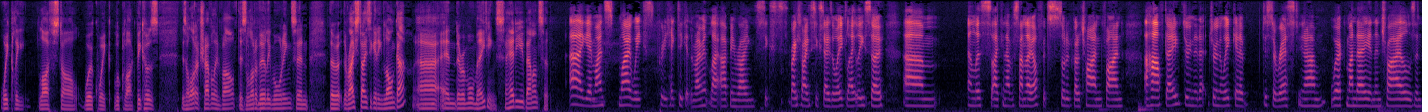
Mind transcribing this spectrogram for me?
weekly lifestyle work week look like? Because there's a lot of travel involved. There's a lot of early mornings, and the the race days are getting longer, uh, and there are more meetings. So how do you balance it? Uh, yeah, mine's my week's pretty hectic at the moment. Like I've been riding six race riding six days a week lately, so um, unless I can have a Sunday off, it's sort of got to try and find a half day during the during the week, get a just a rest. You know, I'm work Monday and then trials, and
